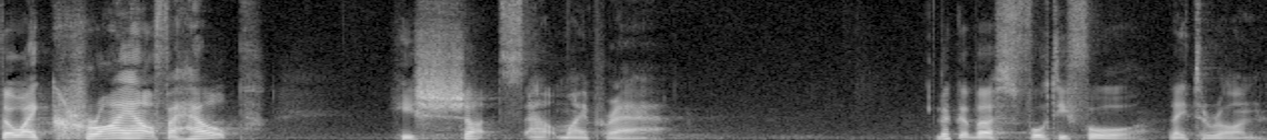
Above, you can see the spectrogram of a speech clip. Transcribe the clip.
Though I cry out for help, He shuts out my prayer. Look at verse 44 later on.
